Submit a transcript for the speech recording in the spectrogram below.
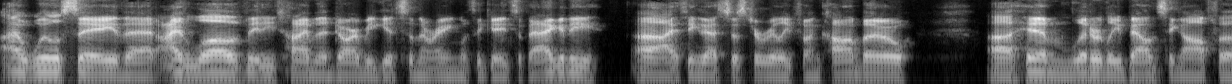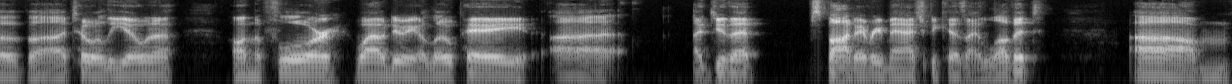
I will say that I love anytime that Darby gets in the ring with the Gates of Agony. Uh, I think that's just a really fun combo. Uh, him literally bouncing off of uh, Toa Liona on the floor while doing a tope. Uh, I do that spot every match because I love it. Um,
